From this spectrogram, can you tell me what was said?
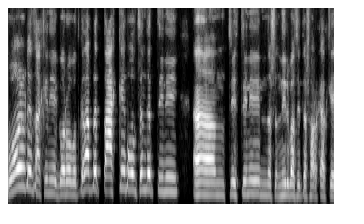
ওয়ার্ল্ডে যাকে নিয়ে গর্ববোধ করে, আপনি তাকে বলছেন যে তিনি তিনি নির্বাচিত সরকারকে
